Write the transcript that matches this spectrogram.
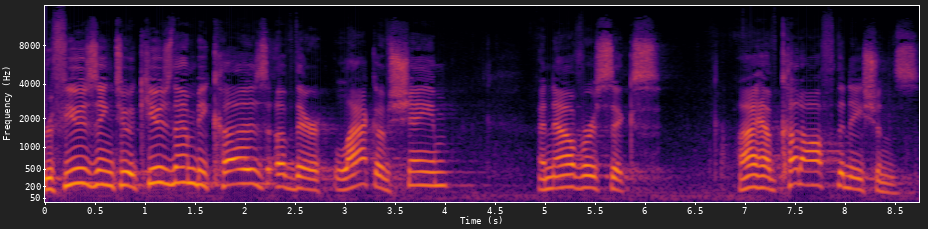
refusing to accuse them because of their lack of shame. And now, verse 6 I have cut off the nations,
